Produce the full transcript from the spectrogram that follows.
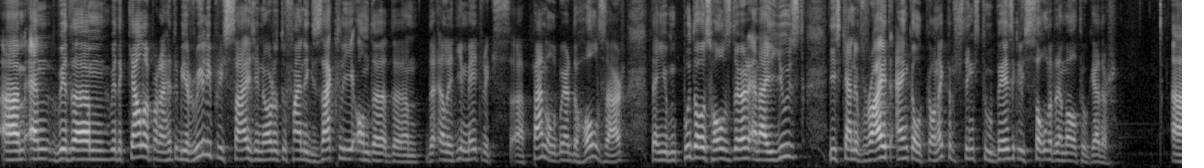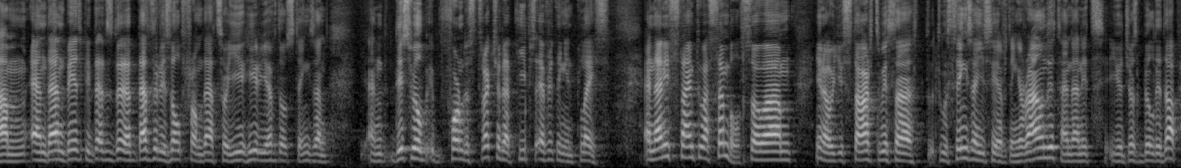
Um, and with, um, with a caliper, I had to be really precise in order to find exactly on the, the, the LED matrix uh, panel where the holes are. Then you put those holes there, and I used these kind of right angle connectors things to basically solder them all together. Um, and then basically that's the, that's the result from that. So here, here you have those things, and, and this will form the structure that keeps everything in place and then it's time to assemble. So um, you know, you start with uh, two things and you see everything around it, and then it's, you just build it up.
